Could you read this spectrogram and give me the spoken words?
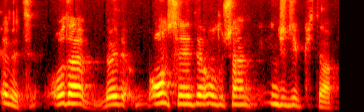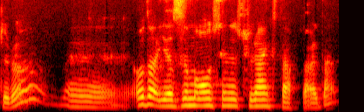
Evet, o da böyle 10 senede oluşan incecik kitaptır o. Ee, o da yazımı 10 sene süren kitaplardan.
